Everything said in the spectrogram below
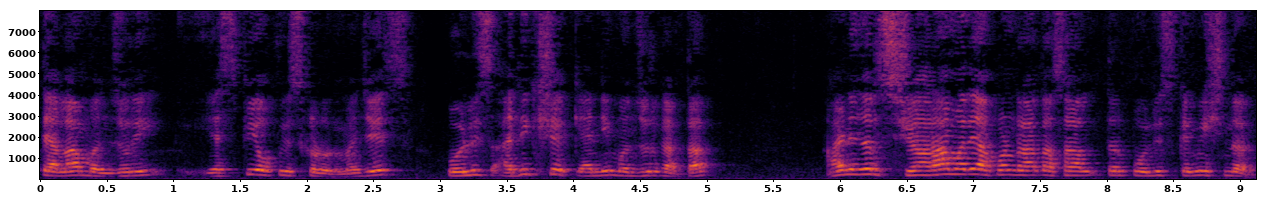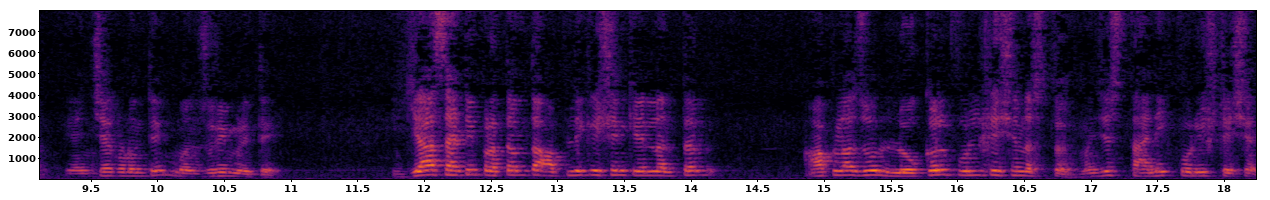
त्याला मंजुरी एसपी ऑफिसकडून म्हणजेच पोलीस अधीक्षक यांनी मंजूर करतात. आणि जर शहरामध्ये आपण राहत असाल तर पोलीस कमिशनर यांच्याकडून ते मंजुरी मिळते. यासाठी प्रथमतः अप्लिकेशन केल्यानंतर आपला जो लोकल पोलीस स्टेशन असतं म्हणजे स्थानिक पोलीस स्टेशन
